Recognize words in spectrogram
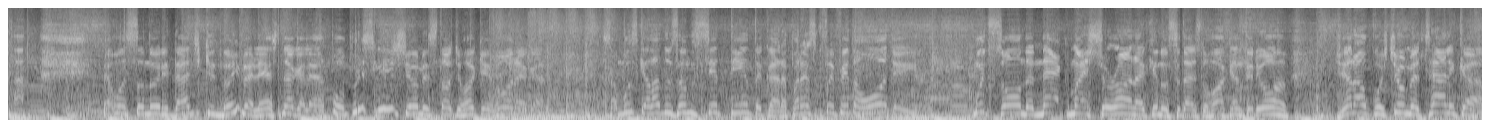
é uma sonoridade que não envelhece, né, galera? Pô, por isso que a gente chama esse tal de rock and roll, né, cara? Essa música é lá dos anos 70, cara. Parece que foi feita ontem. Muito som da Neck My Chorona aqui no Cidade do Rock anterior. Geral curtiu Metallica,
